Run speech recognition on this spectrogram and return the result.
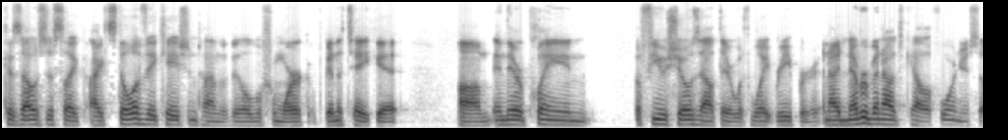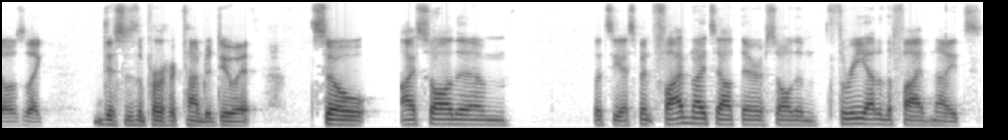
because I was just like I still have vacation time available from work. I'm gonna take it, um, and they were playing a few shows out there with White Reaper, and I'd never been out to California, so I was like, this is the perfect time to do it. So I saw them. Let's see, I spent five nights out there, saw them three out of the five nights,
